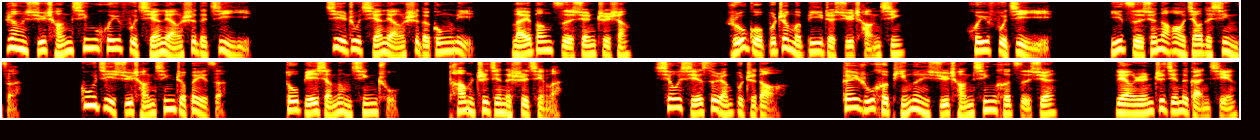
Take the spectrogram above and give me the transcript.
让徐长青恢复前两世的记忆，借助前两世的功力来帮紫萱治伤。如果不这么逼着徐长卿恢复记忆，以紫萱那傲娇的性子，估计徐长卿这辈子都别想弄清楚他们之间的事情了。萧协虽然不知道该如何评论徐长卿和紫萱两人之间的感情，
